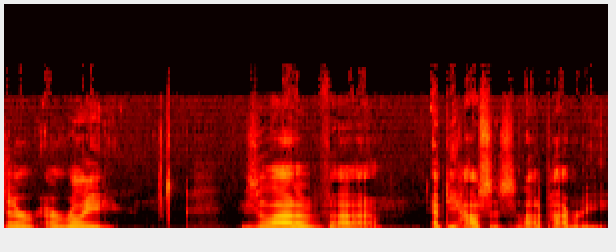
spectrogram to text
that are are really there's a lot of uh, empty houses, a lot of poverty.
